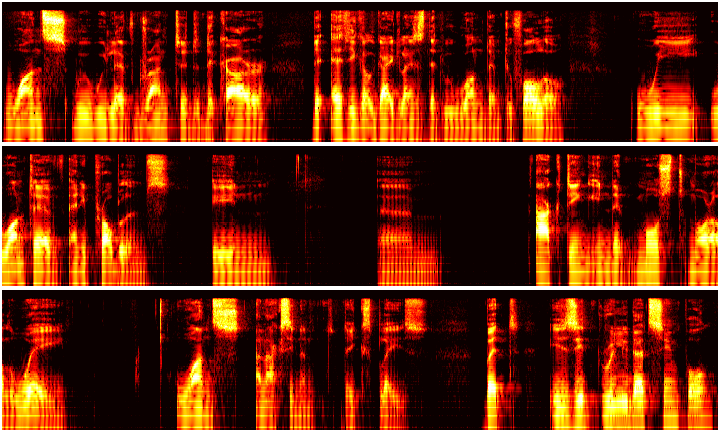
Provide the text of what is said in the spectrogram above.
once we will have granted the car the ethical guidelines that we want them to follow, we won't have any problems in um, acting in the most moral way once an accident takes place. But is it really that simple?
